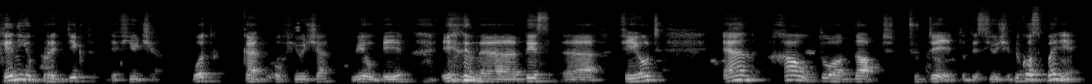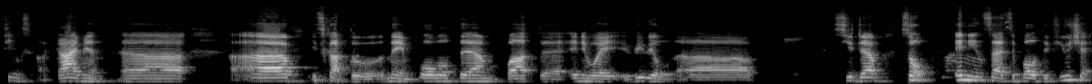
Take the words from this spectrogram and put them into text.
can you predict the future? What kind of future will be in uh, this uh, field? And how to adapt today to this future? Because many things are coming. Uh, uh, it's hard to name all of them, but uh, anyway, we will see them. So, any insights about the future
